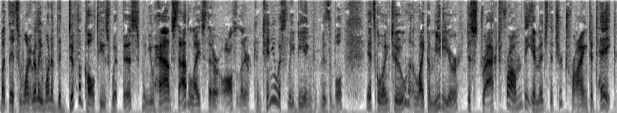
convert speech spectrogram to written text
but it's one really one of the difficulties with this when you have satellites that are also that are continuously being visible it's going to like a meteor distract from the image that you're trying to take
